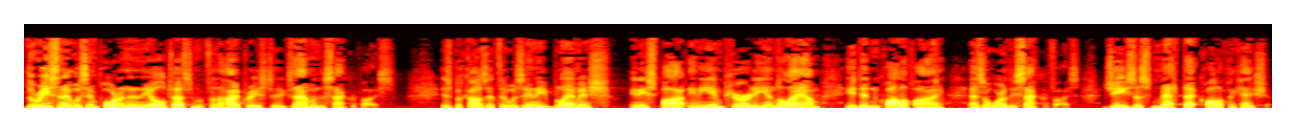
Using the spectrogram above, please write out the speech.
The reason it was important in the Old Testament for the high priest to examine the sacrifice is because if there was any blemish, any spot, any impurity in the lamb, it didn't qualify as a worthy sacrifice. Jesus met that qualification.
